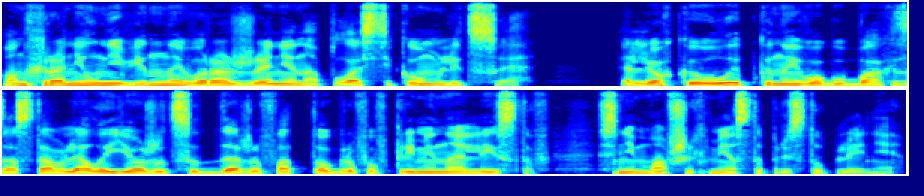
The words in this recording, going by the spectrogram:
он хранил невинное выражение на пластиковом лице. Легкая улыбка на его губах заставляла ежиться даже фотографов-криминалистов, снимавших место преступления.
